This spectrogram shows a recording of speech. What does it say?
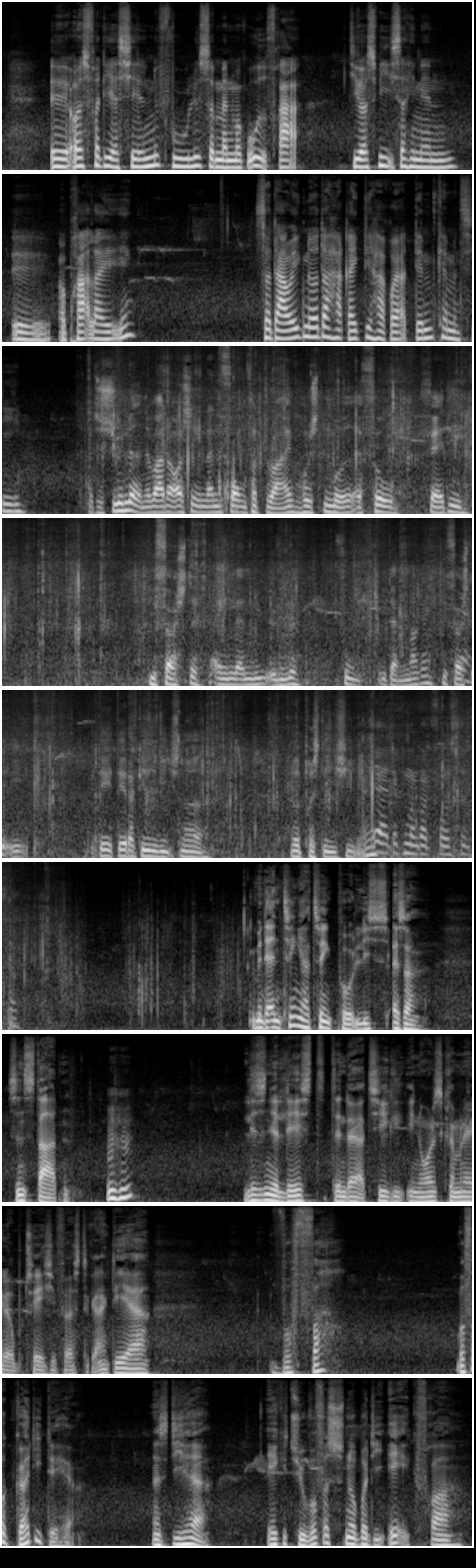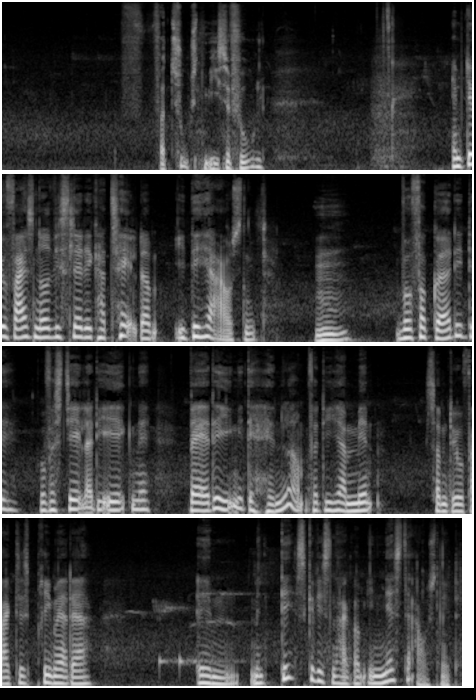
Øh, også fra de her sjældne fugle, som man må gå ud fra, de også viser hinanden øh, og praler af. Ikke? Så der er jo ikke noget, der har rigtig har rørt dem, kan man sige. Og til synlædende var der også en eller anden form for drive hos den mod at få fat i de første af en eller anden ny ynglefugl i Danmark. Ikke? De første æg. Det er det, der givetvis noget, noget prestige i. Ikke? Ja, det kunne man godt forestille sig. Men der er en ting, jeg har tænkt på lige, altså, siden starten. Mm-hmm. Lige siden jeg læste den der artikel i Nordisk Kriminalreportage første gang, det er, hvorfor? Hvorfor gør de det her? Altså de her æggetyve, hvorfor snupper de æg fra, fra tusindvis af fugle? Jamen, det er jo faktisk noget, vi slet ikke har talt om i det her afsnit. Mm. Hvorfor gør de det? Hvorfor stjæler de æggene? Hvad er det egentlig, det handler om for de her mænd, som det jo faktisk primært er? Øhm, men det skal vi snakke om i næste afsnit.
